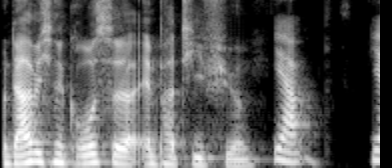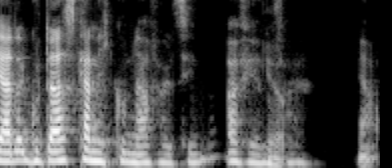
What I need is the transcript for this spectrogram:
Und da habe ich eine große Empathie für. Ja, ja, gut, das kann ich gut nachvollziehen. Auf jeden Ja. Fall. Ja.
